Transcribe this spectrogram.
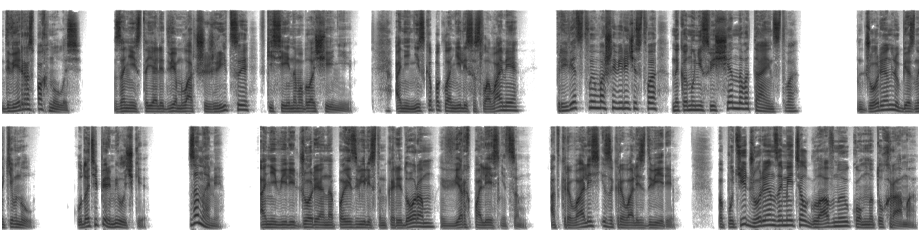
Дверь распахнулась. За ней стояли две младшие жрицы в кисейном облачении. Они низко поклонились со словами «Приветствуем, Ваше Величество, накануне священного таинства». Джориан любезно кивнул. «Куда теперь, милочки?» «За нами». Они вели Джориана по извилистым коридорам, вверх по лестницам. Открывались и закрывались двери. По пути Джориан заметил главную комнату храма.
